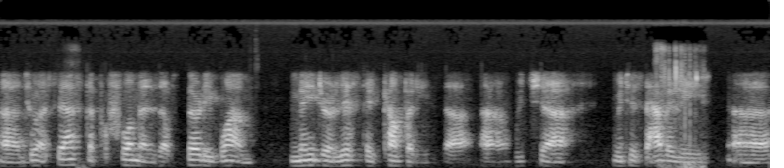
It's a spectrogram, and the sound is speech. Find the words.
uh, to assess the performance of 31 major listed companies, uh, uh which uh, which is heavily uh,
